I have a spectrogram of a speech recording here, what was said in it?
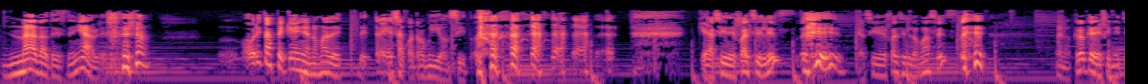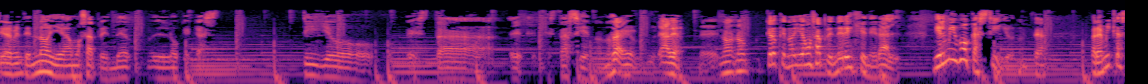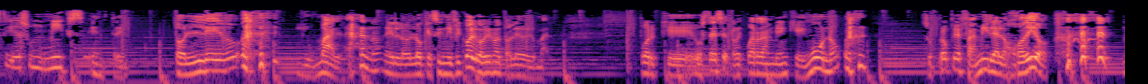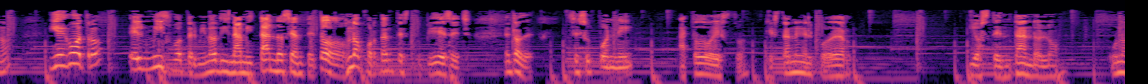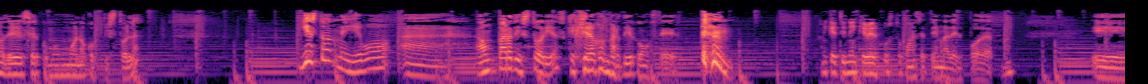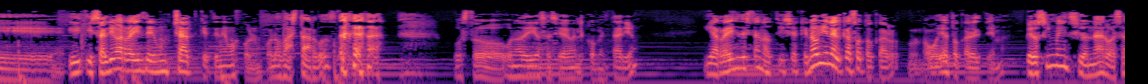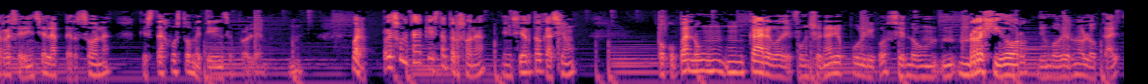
nada desdeñables. obritas pequeñas, nomás de, de 3 a 4 milloncitos. que así de fácil es, que así de fácil lo más es. bueno, creo que definitivamente no llegamos a aprender lo que Castillo está, eh, está haciendo. a ver, eh, no, no, creo que no llegamos a aprender en general. Ni el mismo Castillo. para mí Castillo es un mix entre Toledo y Humala, ¿no? lo, lo, que significó el gobierno de Toledo y Humala. Porque ustedes recuerdan bien que en uno su propia familia lo jodió, ¿no? Y en otro, él mismo terminó dinamitándose ante todo, no por tanta estupidez hecha. Entonces, se supone a todo esto que estando en el poder y ostentándolo, uno debe ser como un mono con pistola. Y esto me llevó a, a un par de historias que quiero compartir con ustedes y que tienen que ver justo con este tema del poder. ¿no? Eh, y, salió a raíz de un chat que tenemos con, los bastardos. Justo uno de ellos hacía en el comentario. Y a raíz de esta noticia, que no viene el caso tocarlo, no voy a tocar el tema, pero sí mencionar o hacer referencia a la persona que está justo metida en ese problema. Bueno, resulta que esta persona, en cierta ocasión, ocupando un, cargo de funcionario público, siendo un, regidor de un gobierno local,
